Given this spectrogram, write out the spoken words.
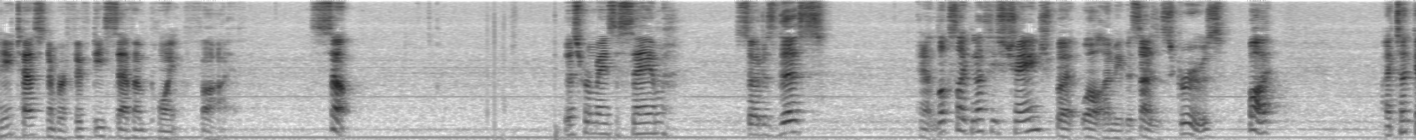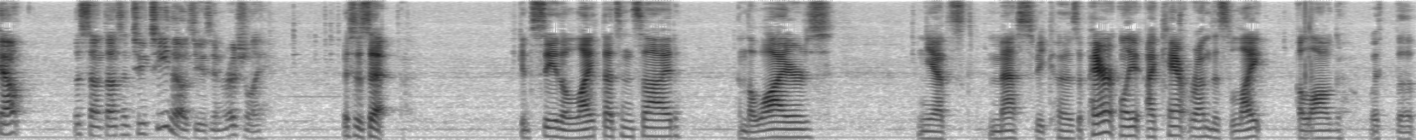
Mini test number 57.5. So, this remains the same, so does this, and it looks like nothing's changed, but, well, I mean, besides the screws, but I took out the 7002T that I was using originally. This is it. You can see the light that's inside, and the wires, and yeah, it's mess because apparently I can't run this light along with the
